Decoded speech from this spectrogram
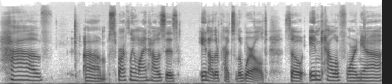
have um, sparkling wine houses in other parts of the world. So in California,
